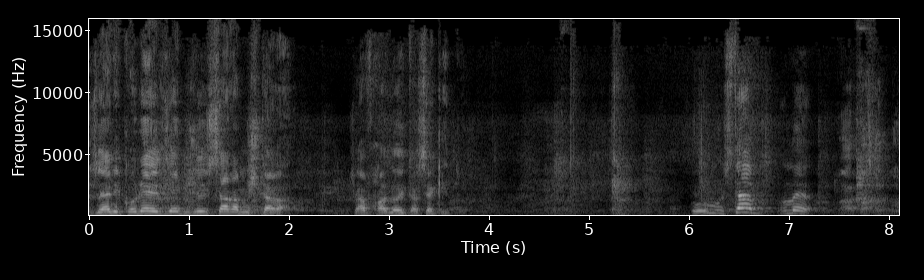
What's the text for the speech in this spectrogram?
זה אני קונה את זה בשביל שר המשטרה, שאף אחד לא יתעסק איתו. הוא סתם אומר, מה הפחד פה?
